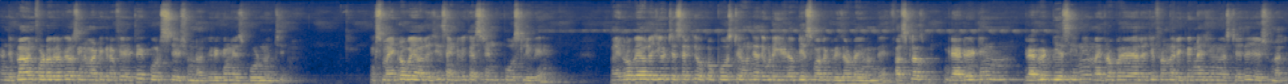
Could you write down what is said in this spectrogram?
And diploma in photography or cinematography అయితే కోర్స్ చేసి ఉండాలి రికగ్నైజ్ బోర్డ్ నుంచి. నెక్స్ట్ మైక్రోబయాలజీ సైంటిఫిక్ అసిస్టెంట్ పోస్ట్లు ఇవి మైక్రోబయాలజీ వచ్చేసరికి ఒక పోస్టే ఉంది అది కూడా ఈడబ్ల్యూఎస్ వాళ్ళకి రిజర్వ్డ్ అయి ఉంది. ఫస్ట్ క్లాస్ గ్రాడ్యుయేటింగ్ గ్రాడ్యుయేట్ బీఎస్సీని microbiology from a recognise university అయితే చేసి ఉండాలి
